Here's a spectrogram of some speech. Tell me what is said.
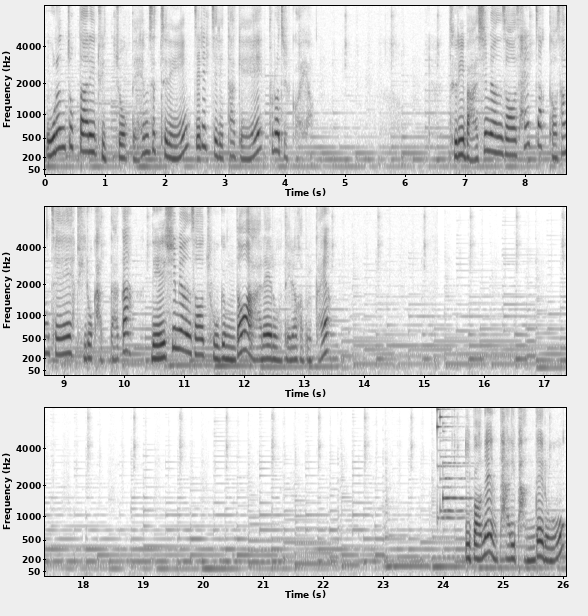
오른쪽 다리 뒤쪽 내 햄스트링 찌릿찌릿하게 풀어줄 거예요. 들이마시면서 살짝 더 상체 뒤로 갔다가 내쉬면서 조금 더 아래로 내려가 볼까요? 이번엔 다리 반대로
